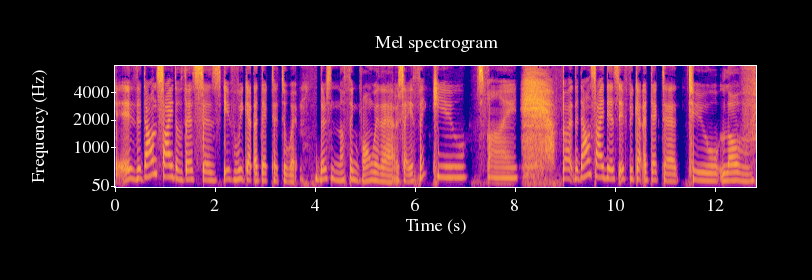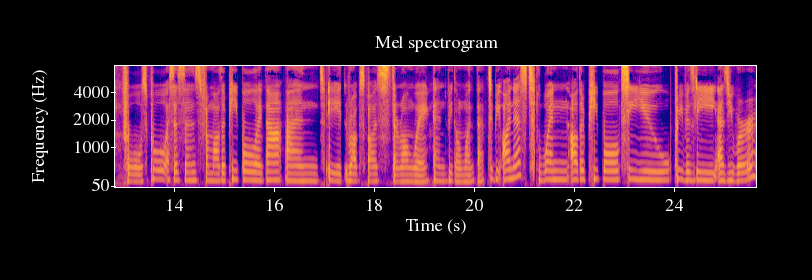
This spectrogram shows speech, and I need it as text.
the downside of this is if we get addicted to it, there's nothing wrong with it. Say thank you, it's fine. But the downside is if we get addicted to love for support, assistance from other people like that, and it rubs us the wrong way, and we don't want that. To be honest, when other people see you previously as you were,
